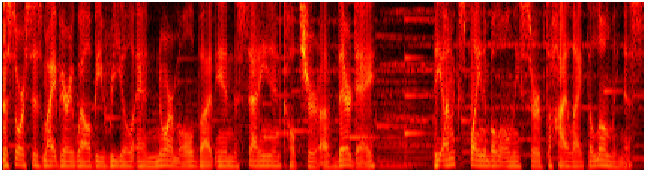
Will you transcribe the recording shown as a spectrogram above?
The sources might very well be real and normal, but in the setting and culture of their day, the unexplainable only served to highlight the loneliness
